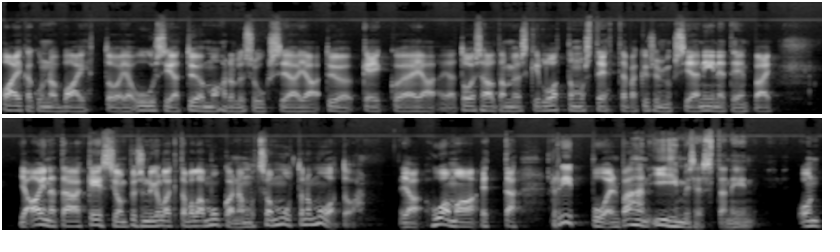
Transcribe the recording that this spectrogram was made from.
paikakunnan vaihtoa ja uusia työmahdollisuuksia ja työkeikkoja ja, ja toisaalta myöskin luottamustehtäväkysymyksiä ja niin eteenpäin. Ja aina tämä keissi on pysynyt jollakin tavalla mukana, mutta se on muuttanut muotoa. Ja huomaa, että riippuen vähän ihmisestä, niin on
